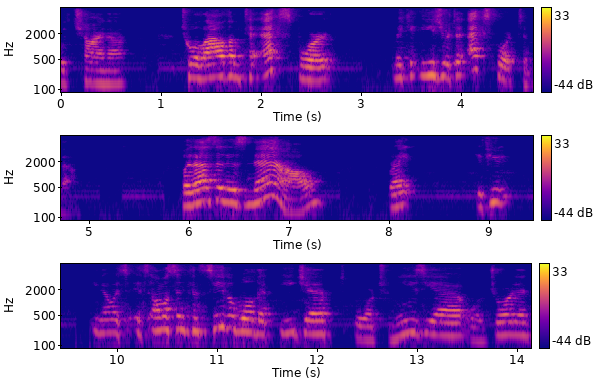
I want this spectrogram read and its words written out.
with China, to allow them to export, make it easier to export to them. But as it is now, right, if you you know, it's, it's almost inconceivable that Egypt or Tunisia or Jordan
